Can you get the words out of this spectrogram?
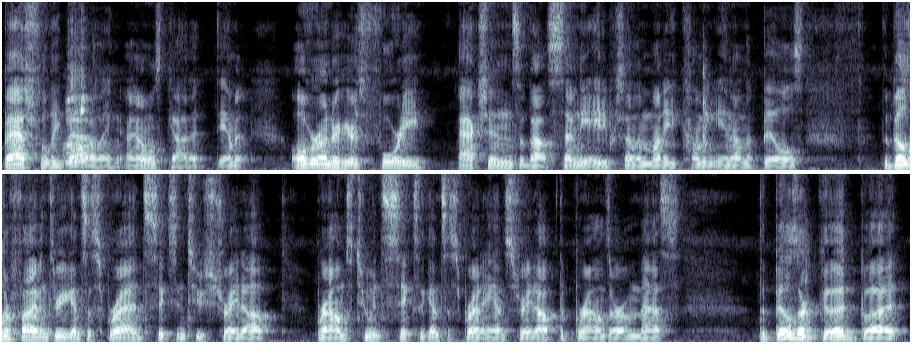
Bashfully battling. I almost got it. Damn it. Over under here is 40. Actions about 70 80% of the money coming in on the Bills. The Bills are 5 and 3 against the spread, 6 and 2 straight up. Browns 2 and 6 against the spread and straight up. The Browns are a mess. The Bills are good, but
